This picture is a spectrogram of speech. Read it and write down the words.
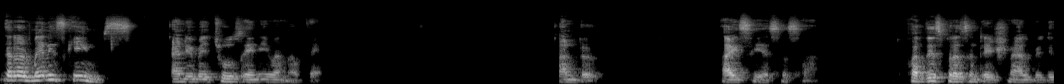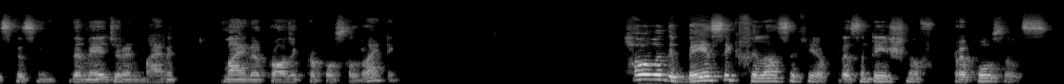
There are many schemes and you may choose any one of them under ICSSR. For this presentation, I'll be discussing the major and minor, minor project proposal writing. However, the basic philosophy of presentation of proposals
